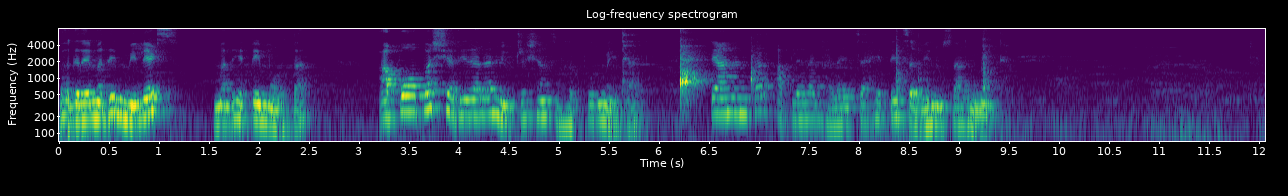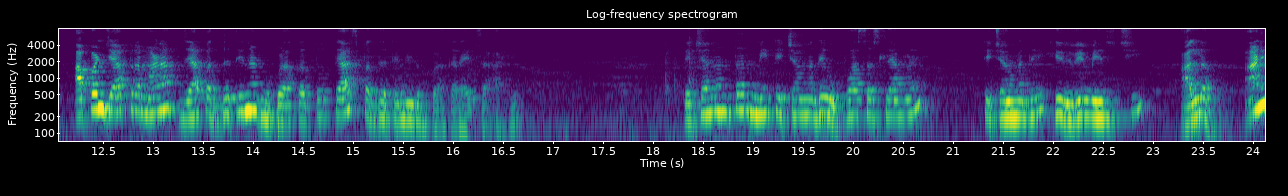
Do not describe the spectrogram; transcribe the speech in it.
भगरेमध्ये मिलेट्समध्ये ते मोडतात. आपोआपच शरीराला न्यूट्रिशन्स भरपूर मिळतात. त्यानंतर आपल्याला घालायचं आहे ते चवीनुसार मीठ. आपण ज्या प्रमाणात ज्या पद्धतीनं ढोकळा करतो त्याच पद्धतीने ढोकळा करायचा आहे. त्याच्यानंतर मी त्याच्यामध्ये उपवास असल्यामुळे त्याच्यामध्ये हिरवी मिरची आलं आणि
